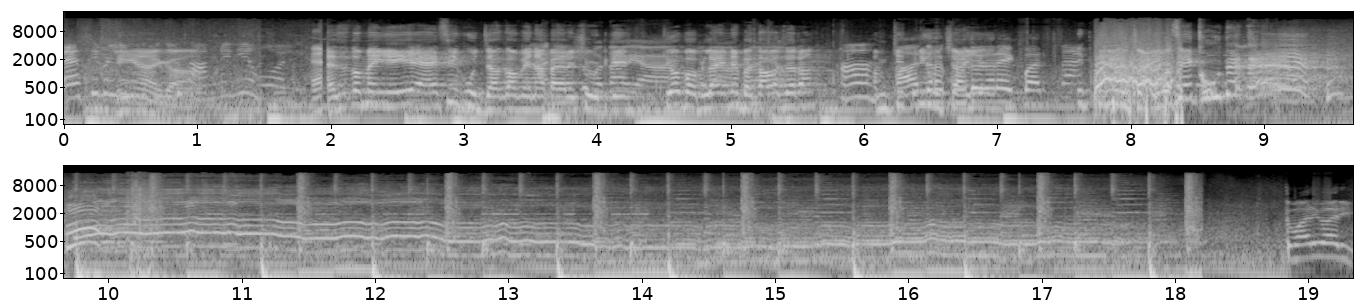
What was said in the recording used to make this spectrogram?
ऐसी नहीं आएगा। सामने नहीं है वो वाली। ऐसे तो मैं यही ऐसे ही कूद जाता हूँ बिना पैराशूट के। क्यों बबला इन्हें? बताओ जरा। हाँ। हम कितनी ऊंचाई एक बार। कितनी ऊंचाइयों से कूदे थे। तुम्हारी बारी।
